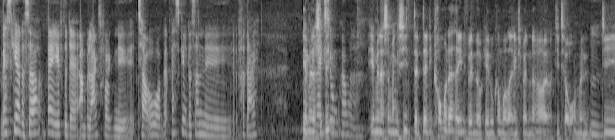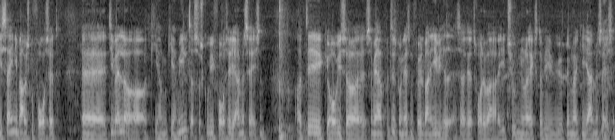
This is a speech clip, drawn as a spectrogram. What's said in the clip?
Hvad sker der så bagefter, da ambulancefolkene tager over? Hvad, hvad sker der sådan øh, for dig? Hvilken altså, reaktion det, kommer der? Jamen altså, man kan sige, da, da de kommer, der havde jeg egentlig forventet, okay, nu kommer redningsmændene, og, og de tager over, men mm. de sagde egentlig bare, at vi skulle fortsætte. Uh, de valgte at give ham, give ham ilt, og så skulle vi fortsætte hjertemassagen. Og det gjorde vi så, som jeg på et tidspunkt næsten følte var en evighed. Altså, jeg tror, det var i 20 minutter ekstra, vi, vi blev med at give hjertemassage.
